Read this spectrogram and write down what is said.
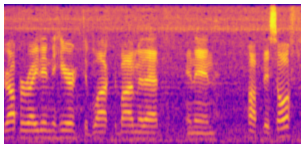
drop it right into here to block the bottom of that, and then pop this off.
